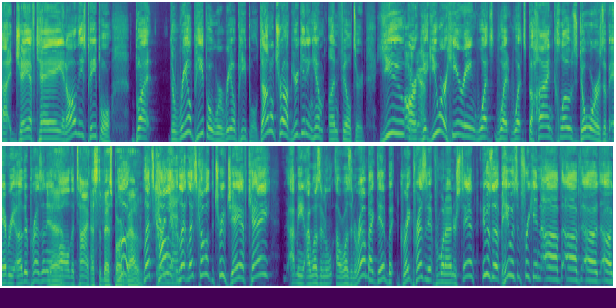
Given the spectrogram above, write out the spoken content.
uh, JFK and all these people. But the real people were real people. Donald Trump, you're getting him unfiltered. You oh, are yeah. you are hearing what's what what's behind closed doors of every other president yeah. all the time. That's the best part Look, about him. Let's call yeah. it let, let's call it the truth. JFK I mean, I wasn't I wasn't around back then, but great president from what I understand. He was a he was a freaking uh, uh, uh, uh,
